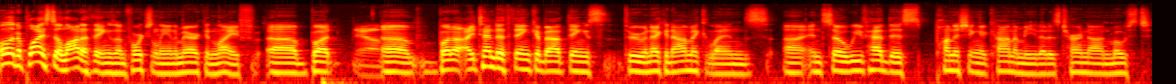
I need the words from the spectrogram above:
well, it applies to a lot of things, unfortunately, in American life. Uh, but yeah. um, but I tend to think about things through an economic lens, uh, and so we've had this punishing economy that has turned on most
